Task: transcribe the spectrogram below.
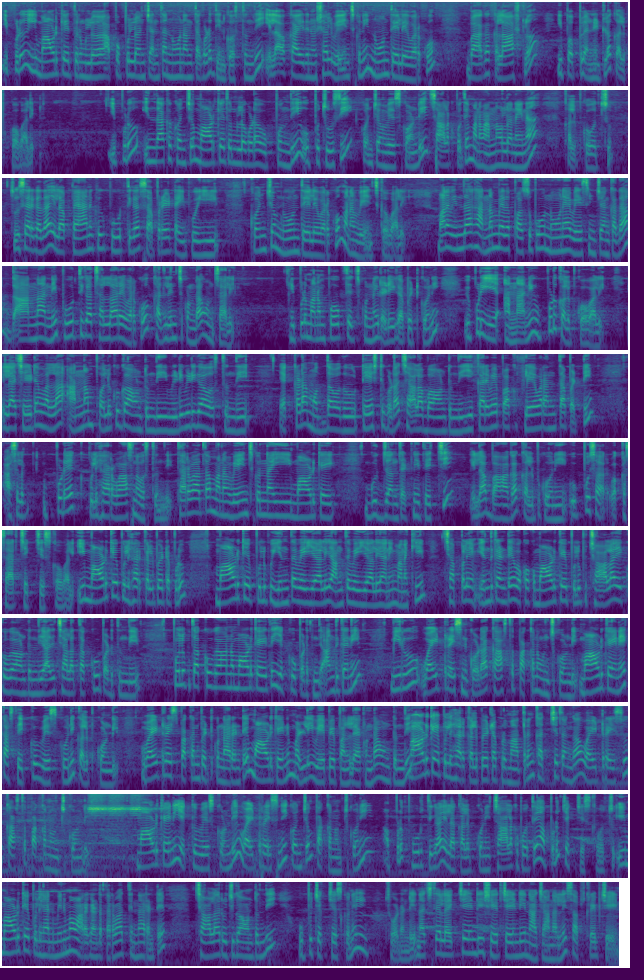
ఇప్పుడు ఈ మామిడికాయ తురుములో ఆ పప్పుల్లోంచి అంతా నూనె అంతా కూడా దీనికి వస్తుంది. ఇలా ఒక ఐదు నిమిషాలు వేయించుకుని నూనె తేలే వరకు బాగా లాస్ట్లో ఈ పప్పులన్నింటిలో కలుపుకోవాలి. ఇప్పుడు ఇందాక కొంచెం మామిడికాయ తురుములో కూడా ఉప్పు ఉంది. ఉప్పు చూసి కొంచెం వేసుకోండి. చాలకపోతే మనం అన్నంలోనైనా కలుపుకోవచ్చు. చూశారు కదా ఇలా ప్యాన్కు పూర్తిగా సపరేట్ అయిపోయి కొంచెం నూనె తేలే వరకు మనం వేయించుకోవాలి. మనం ఇందాక అన్నం మీద పసుపు నూనె వేసించాం కదా ఆ అన్నాన్ని పూర్తిగా చల్లారే వరకు కదిలించకుండా ఉంచాలి. ఇప్పుడు మనం పోపు తెచ్చుకుని రెడీగా పెట్టుకొని ఇప్పుడు ఈ అన్నాన్ని ఇప్పుడు కలుపుకోవాలి. ఇలా చేయడం వల్ల అన్నం పలుకుగా ఉంటుంది విడివిడిగా వస్తుంది. ఎక్కడ ముద్దవదు టేస్ట్ కూడా చాలా బాగుంటుంది. ఈ కరివేపాకు ఫ్లేవర్ అంతా పట్టి అసలు ఇప్పుడే పులిహార వాసన వస్తుంది. తర్వాత మనం వేయించుకున్న ఈ మామిడికాయ గుజ్జు అంతటిని తెచ్చి ఇలా బాగా కలుపుకొని ఉప్పు సార్ ఒక్కసారి చెక్ చేసుకోవాలి. ఈ మామిడికాయ పులిహార కలిపేటప్పుడు మామిడికాయ పులుపు ఎంత వేయాలి అంత వేయాలి అని మనకి చెప్పలేం. ఎందుకంటే ఒక్కొక్క మామిడికాయ పులుపు చాలా ఎక్కువగా ఉంటుంది అది చాలా తక్కువ పడుతుంది. పులుపు తక్కువగా ఉన్న మామిడికాయ అయితే ఎక్కువ పడుతుంది. అందుకని మీరు వైట్ రైస్ని కూడా కాస్త పక్కన ఉంచుకోండి. మామిడికాయనే కాస్త ఎక్కువ వేసుకొని కలుపుకోండి. వైట్ రైస్ పక్కన పెట్టుకున్నారంటే మామిడికాయని మళ్ళీ వేపే పని లేకుండా ఉంటుంది. మామిడికాయ పులిహార కలిపేటప్పుడు మాత్రం ఖచ్చితంగా వైట్ రైస్ కాస్త పక్కన ఉంచుకోండి. మామిడికాయని ఎక్కువ వేసుకోండి. వైట్ రైస్ని కొంచెం పక్కన ఉంచుకొని అప్పుడు పూర్తిగా ఇలా కలుపుకొని చాలకపోతే అప్పుడు చెక్ చేసుకోవచ్చు. ఈ మామిడికాయ పులిహాన్ని మినిమం అరగంట తర్వాత తిన్నారంటే చాలా రుచిగా ఉంటుంది. ఉప్పు చెక్ చేసుకొని చూడండి. నచ్చితే లైక్ చేయండి షేర్ చేయండి. నా ఛానల్ని సబ్స్క్రైబ్ చేయండి.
